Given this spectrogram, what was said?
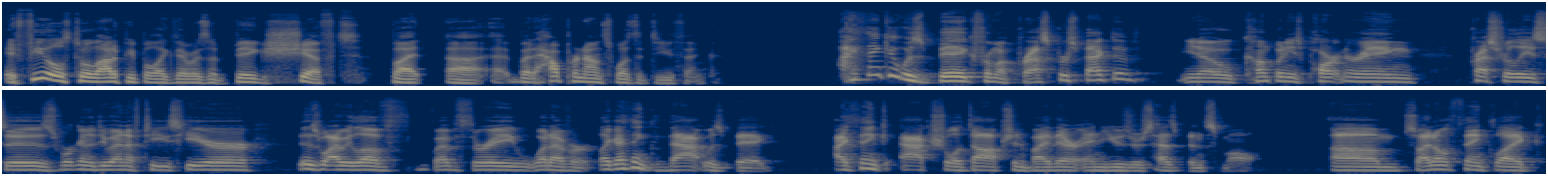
It feels to a lot of people like there was a big shift, but uh, but how pronounced was it? Do you think? I think it was big from a press perspective. You know, companies partnering, press releases. We're going to do NFTs here. This is why we love Web three. Whatever. Like, I think that was big. I think actual adoption by their end users has been small. Um, so I don't think like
